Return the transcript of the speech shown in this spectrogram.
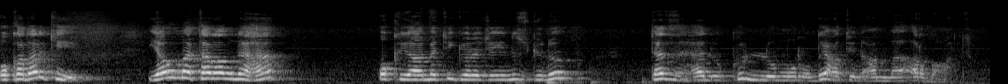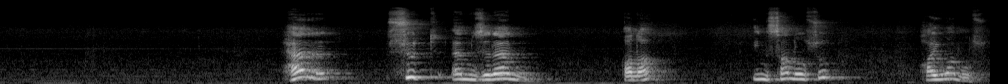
O kadar ki يَوْمَ تَرَوْنَهَا O kıyameti göreceğiniz günü تَذْهَلُ كُلُّ مُرْضِعَةٍ عَمَّا أَرْضَعَتْ Her süt emziren ana, insan olsun, hayvan olsun.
